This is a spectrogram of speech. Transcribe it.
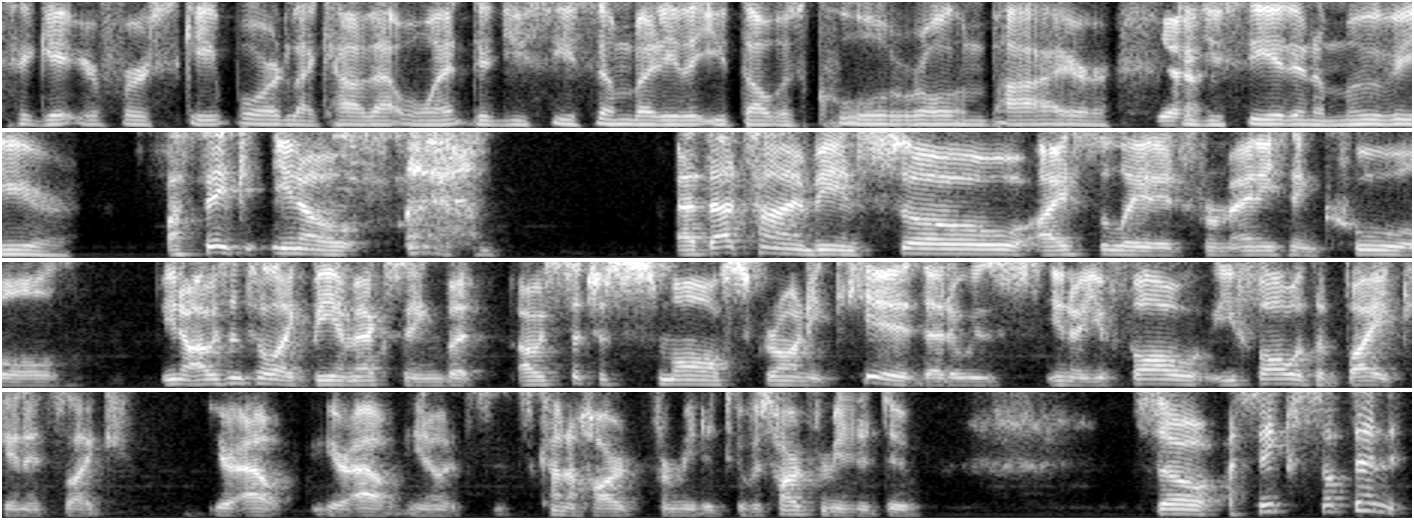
to get your first skateboard, like how that went? Did you see somebody that you thought was cool rolling by or Yeah. did you see it in a movie or I think, you know, at that time being so isolated from anything cool, you know, I was into like BMXing, but I was such a small, scrawny kid that it was, you know, you fall you fall with a bike and it's like you're out, you're out. You know, it's it's kind of hard for me to it was hard for me to do. So I think something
